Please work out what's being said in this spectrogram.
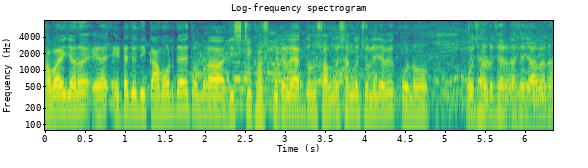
সবাই জানো, এরা, এটা যদি কামড় দেয়, তোমরা ডিস্ট্রিক্ট হসপিটালে একদম সঙ্গে সঙ্গে চলে যাবে, কোনো ওঝা টোঝার কাছে যাবে না।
